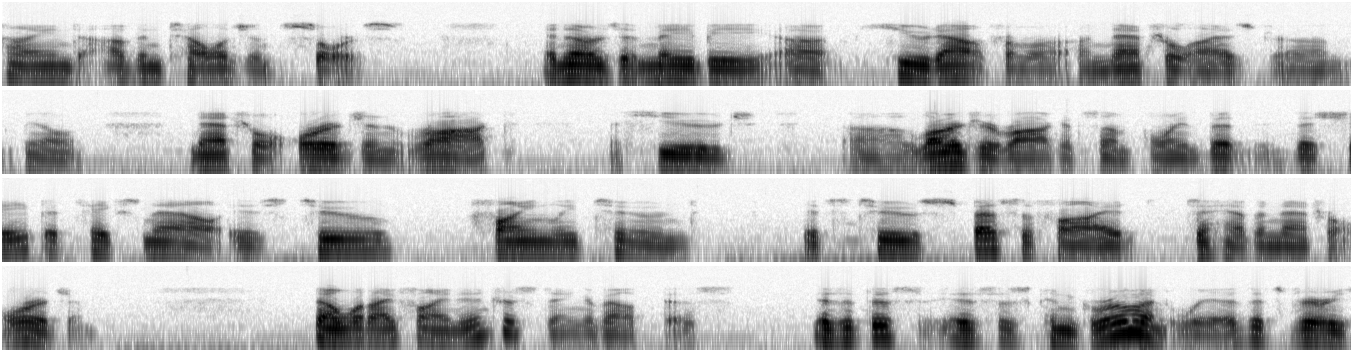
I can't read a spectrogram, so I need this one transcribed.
kind of intelligent source. In other words, it may be uh, hewed out from a, a naturalized, um, you know, natural origin rock, a huge, uh, larger rock at some point, but the shape it takes now is too finely tuned. It's too specified to have a natural origin. Now, what I find interesting about this is that this is, is congruent with, it's very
